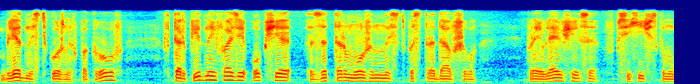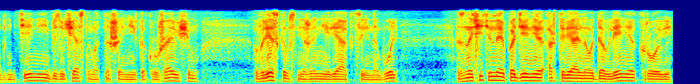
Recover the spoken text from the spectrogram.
бледность кожных покровов, в торпидной фазе общая заторможенность пострадавшего, проявляющаяся в психическом угнетении, безучастном отношении к окружающему, в резком снижении реакции на боль, значительное падение артериального давления крови,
